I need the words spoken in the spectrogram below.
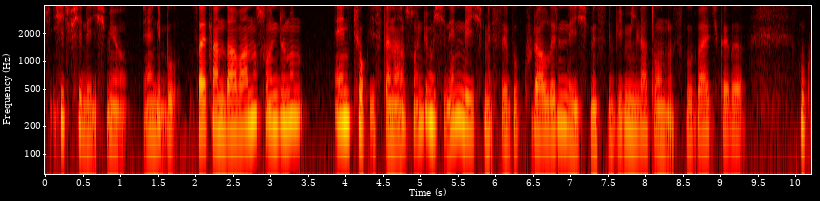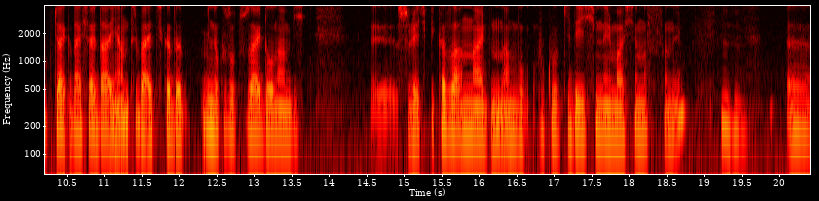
hiçbir şey değişmiyor. Yani bu zaten davanın sonucunun en çok istenen sonucu bir şeylerin değişmesi, bu kuralların değişmesi, bir milat olması. Bu Belçika'da hukukçu arkadaşlar daha iyi anlatır. Belçika'da 1930'larda olan bir e, süreç. Bir kazanın ardından bu hukuki değişimlerin başlaması sanırım. Hı hı. E,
